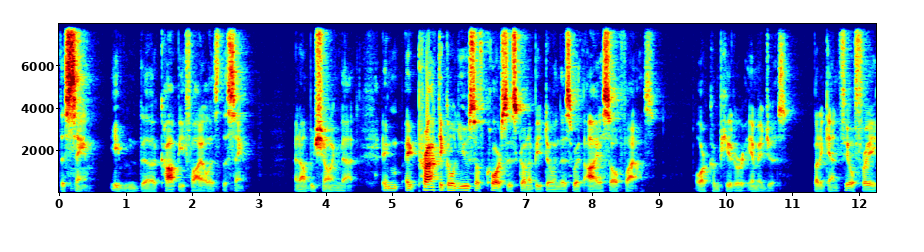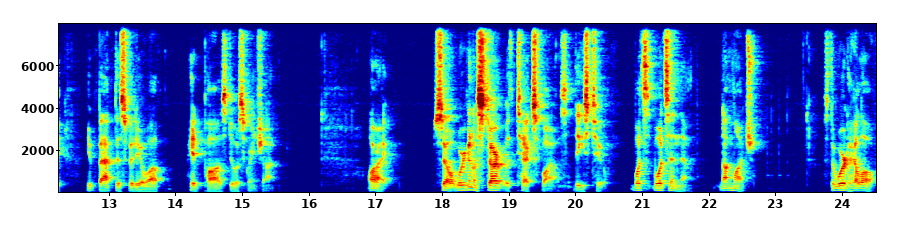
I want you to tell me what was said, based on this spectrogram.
the same. Even the copy file is the same. And I'll be showing that. A, a practical use, of course, is going to be doing this with ISO files or computer images. But again, feel free, you back this video up, hit pause, do a screenshot. All right, so we're gonna start with text files, these two. What's, what's in them? Not much. It's the word hello.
